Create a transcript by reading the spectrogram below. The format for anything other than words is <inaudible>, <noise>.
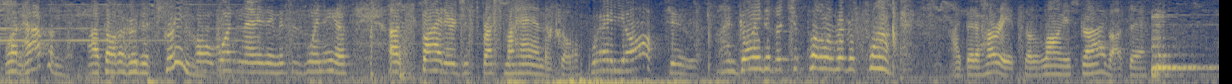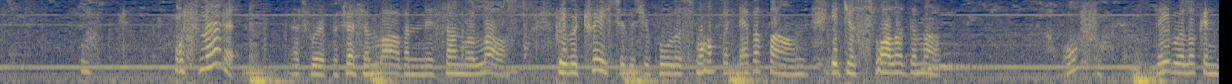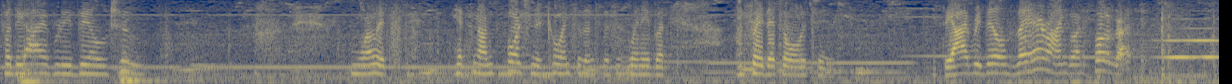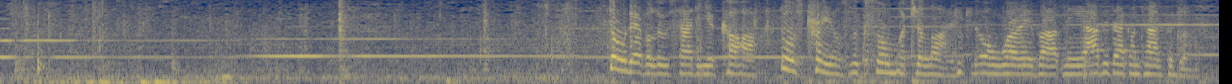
What happened? I thought I heard a scream. Oh, it wasn't anything, Mrs. Winnie. A, a spider just brushed my hand, that's all. Where are you off to? I'm going to the Chipola River swamp. I'd better hurry. It's the longest drive out there. What's the matter? That's where Professor Marvin and his son were lost. They were traced to the Chipola swamp but never found. It just swallowed them up. Awful. They were looking for the ivory bill, too. Well, it's it's an unfortunate coincidence, Mrs. Winnie, but I'm afraid that's all it is. If the ivory bill's there, I'm going to photograph it. Don't ever lose sight of your car. Those trails look so much alike. Don't worry about me. I'll be back on time for dinner.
